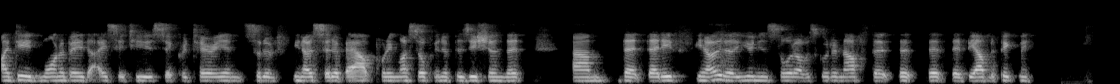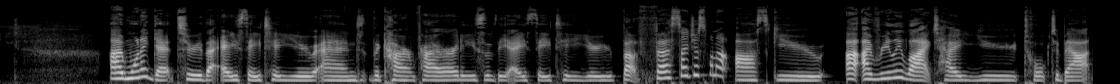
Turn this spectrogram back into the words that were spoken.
I did want to be the ACTU secretary and sort of, you know, set about putting myself in a position that um, that that if you know the unions thought I was good enough that, that that they'd be able to pick me. I want to get to the ACTU and the current priorities of the ACTU, but first I just want to ask you I really liked how you talked about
